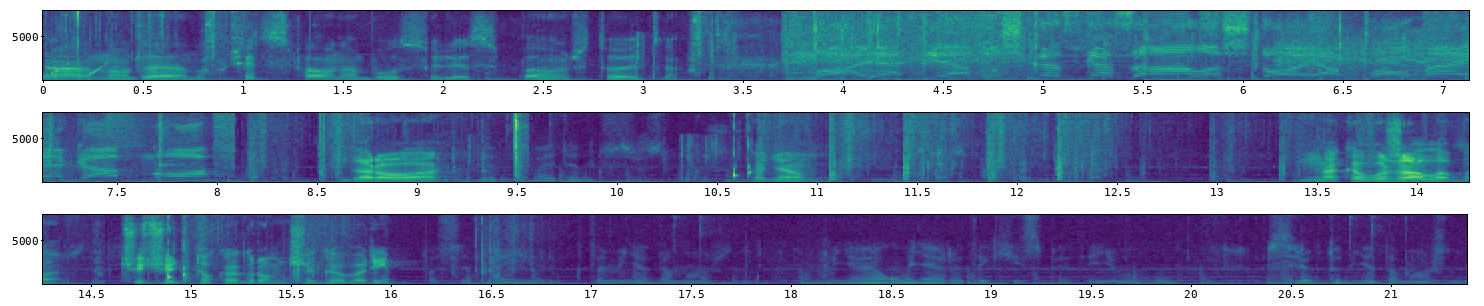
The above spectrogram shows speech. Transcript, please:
А, ну да, ну получается спавна бус или спаун, что это? Моя девушка сказала, что я полное говно. Здорово. Пойдем. На кого жалоба? Чуть-чуть только громче говори. Посмотри, кто меня дамажил. У меня, у меня ротаки спят, я не могу. Посмотри, кто меня дамажил.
